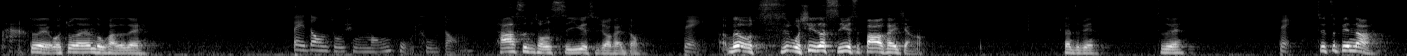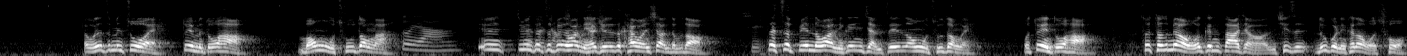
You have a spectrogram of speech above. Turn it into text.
卡，对我做那张图卡对不对？被动族群猛虎出动，它是不是从十一月十九号开始动？对，啊，没有，我十我记得十一月十八号开始讲啊。看这边，是这边，对，就这边呐、哎我在这边做、哎，对你们多好，猛虎出动啊！对啊，因为因为在这边的话，你还觉得是开玩笑，你懂不懂？是。在这边的话，你跟你讲，直接猛虎出动、哎，我对你多好。所以投资妙，我会跟大家讲啊，你其实如果你看到我错，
